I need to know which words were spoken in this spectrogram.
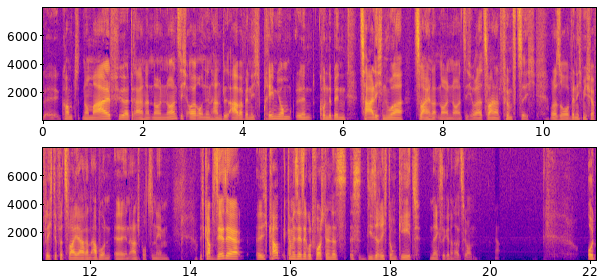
äh, kommt normal für 399 Euro in den Handel, aber wenn ich Premium-Kunde bin, zahle ich nur 299 oder 250 oder so, wenn ich mich verpflichte, für zwei Jahre ein Abo in, äh, in Anspruch zu nehmen. Ich glaube sehr, sehr, ich, glaub, ich kann mir sehr, sehr gut vorstellen, dass es diese Richtung geht, nächste Generation. Und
